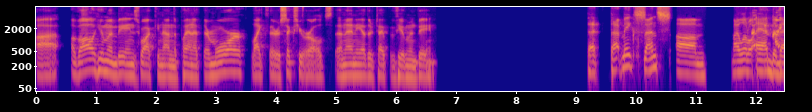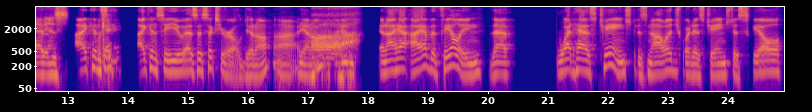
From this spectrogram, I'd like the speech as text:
uh, of all human beings walking on the planet, they're more like their six year olds than any other type of human being. That that makes sense. Um, my little I, add to I that can, is I can okay. see I can see you as a six year old. You know, uh, you know, uh, and, and, I ha- I have a feeling that what has changed is knowledge. What has changed is skill.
